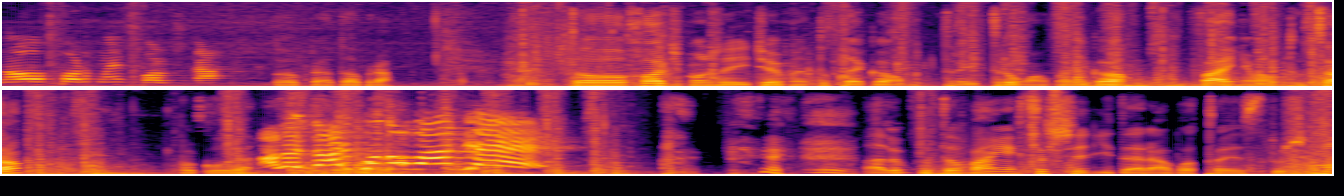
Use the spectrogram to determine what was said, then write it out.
No, Fortnite Polska. Dobra, dobra. To chodź, może idziemy do tego trade rooma mojego. Fajnie mam tu, co? W ogóle. Ale daj budowanie! Ale budowanie chcesz czy lidera, bo to jest różnica.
